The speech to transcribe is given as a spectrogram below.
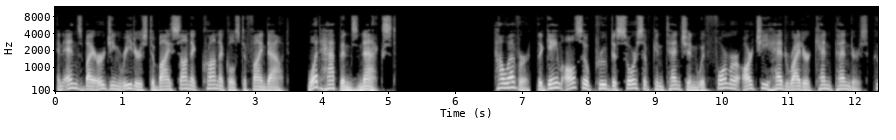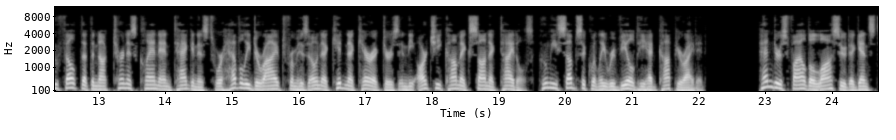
and ends by urging readers to buy Sonic Chronicles to find out, "...what happens next?" However, the game also proved a source of contention with former Archie head writer Ken Penders, who felt that the Nocturnus clan antagonists were heavily derived from his own Echidna characters in the Archie comic Sonic titles, whom he subsequently revealed he had copyrighted. Penders filed a lawsuit against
